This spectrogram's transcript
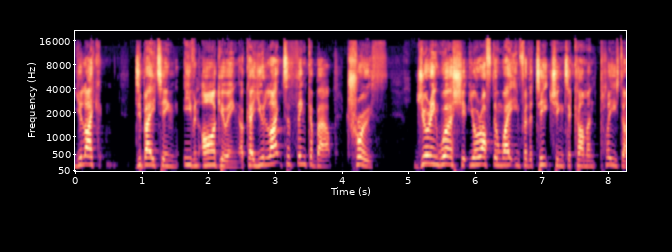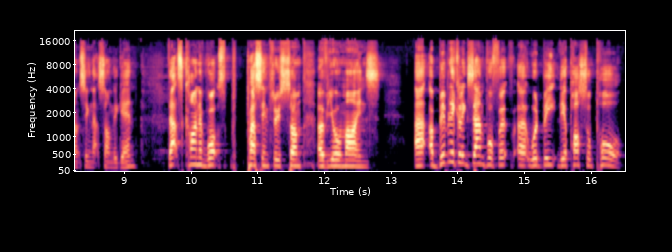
you like debating, even arguing, okay? You like to think about truth. During worship, you're often waiting for the teaching to come, and please don't sing that song again. That's kind of what's passing through some of your minds. Uh, a biblical example for, uh, would be the Apostle Paul,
